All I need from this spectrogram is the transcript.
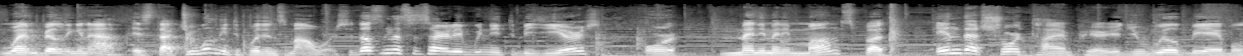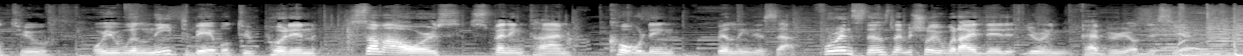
when building an app is that you will need to put in some hours. It doesn't necessarily need to be years or many many months, but in that short time period you will be able to or you will need to be able to put in some hours spending time coding building this app. For instance, let me show you what I did during February of this year.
